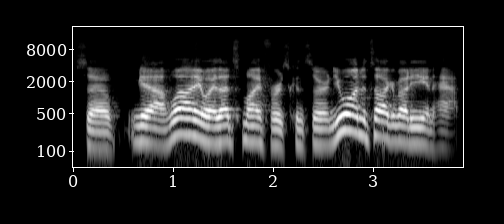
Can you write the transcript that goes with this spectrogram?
So yeah. Well, anyway, that's my first concern. You wanted to talk about Ian Happ.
